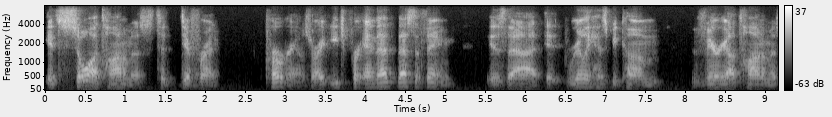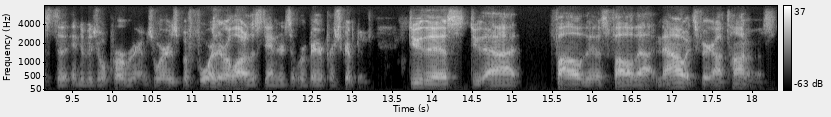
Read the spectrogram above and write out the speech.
It's so autonomous to different programs, right? Each per, and that that's the thing is that it really has become very autonomous to individual programs. Whereas before, there were a lot of the standards that were very prescriptive do this, do that, follow this, follow that. Now it's very autonomous.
